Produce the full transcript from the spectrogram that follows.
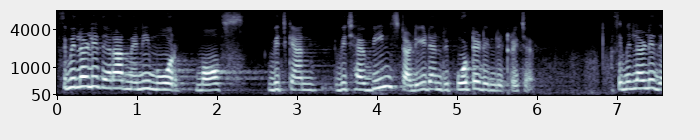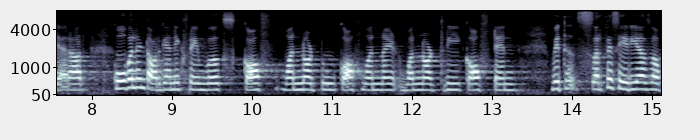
Similarly, there are many more MOFs which can which have been studied and reported in literature. Similarly, there are covalent organic frameworks COF 102, COF 103, COF 10 with surface areas of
